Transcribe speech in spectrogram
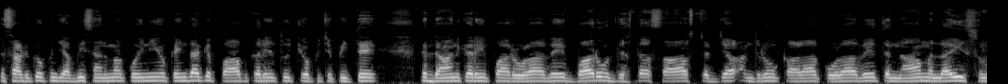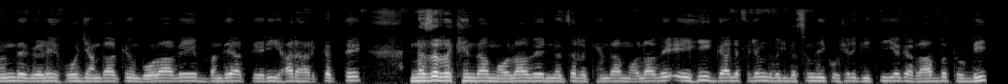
ਤੇ ਸਾਡੇ ਕੋਲ ਪੰਜਾਬੀ ਸਿਨੇਮਾ ਕੋਈ ਨਹੀਂ। ਉਹ ਕਹਿੰਦਾ ਕਿ ਪਾਪ ਕਰੇ, ਤੂੰ ਚੁੱਪ ਚਪੀਤੇ ਤੇ ਦਾਨ ਕਰੇ, ਪਾ ਰੋਲਾ ਵੇ। ਬਾਹਰੋਂ ਦਿਸਦਾ ਸਾਫ਼ ਸੱਜਾ ਅੰਦਰੋਂ ਕਾਲਾ ਕੋਲਾ ਵੇ ਤੇ ਨਾਮ ਲਾਈ ਸੁਣਨ ਦੇ ਵੇਲੇ ਹੋ ਜਾਂਦਾ ਕਿਉਂ ਬੋਲਾ ਵੇ? ਬੰਦਿਆ ਤੇਰੀ ਹਰ ਹਰਕਤ ਤੇ ਨਜ਼ਰ ਰੱਖੇਂਦਾ ਮੌਲਾ ਵੇ, ਨਜ਼ਰ ਰੱਖੇਂਦਾ ਮੌਲਾ ਵੇ। ਇਹੀ ਗੱਲ ਫਿਲਮ ਦੇ ਵਿੱਚ ਦੱਸਣ ਦੀ ਕੋਸ਼ਿਸ਼ ਕੀਤੀ ਹੈ ਕਿ ਰੱਬ ਤੁਹਾਡੀ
